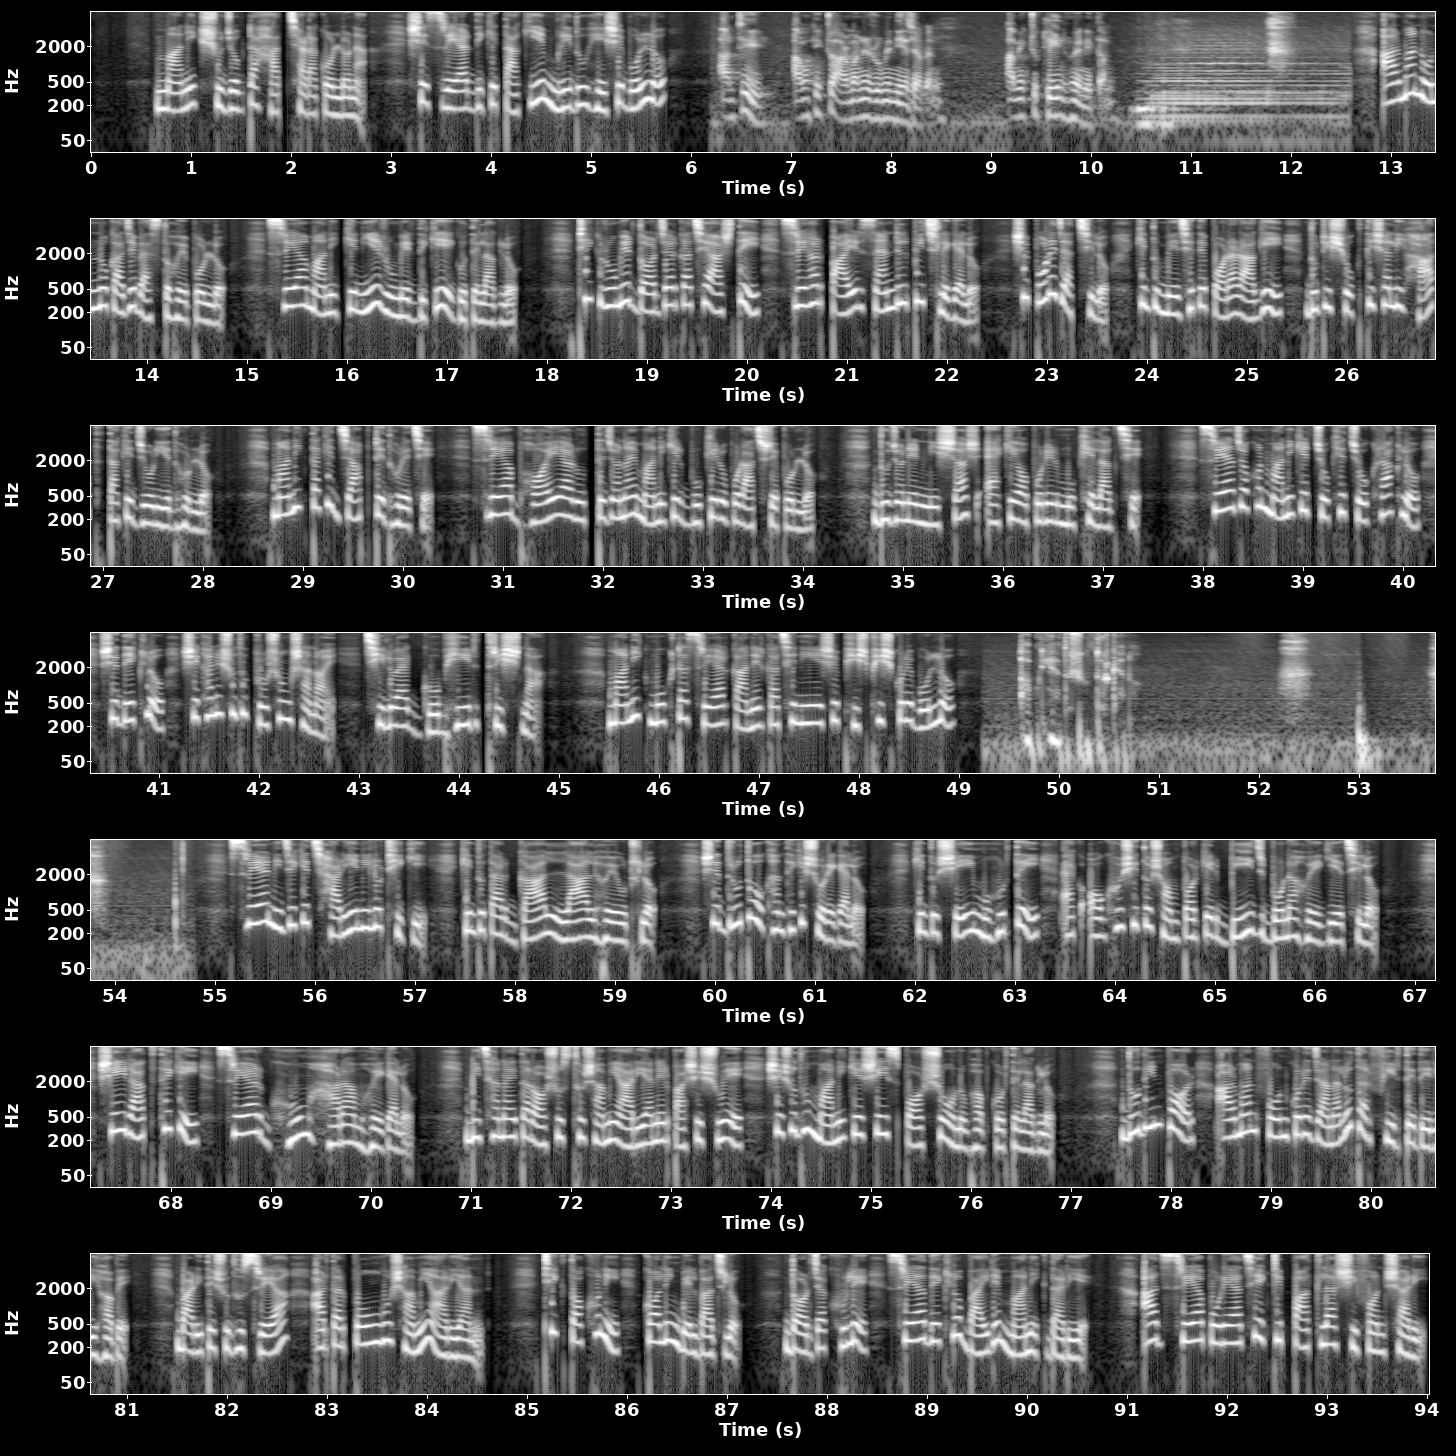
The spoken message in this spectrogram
মানিক সুযোগটা হাতছাড়া করল না। সে শ্রেয়ার দিকে তাকিয়ে মৃদু হেসে বলল, আন্টি, আমাকে একটু আরমানের রুমে নিয়ে যাবেন। আমি একটু ক্লিন হয়ে নিতাম। আরমান অন্য কাজে ব্যস্ত হয়ে পড়ল। শ্রেয়া মানিককে নিয়ে রুমের দিকে এগোতে লাগল। ঠিক রুমের দরজার কাছে আসতেই শ্রেয়ার পায়ের স্যান্ডেল পিছলে গেল। সে পড়ে যাচ্ছিল, কিন্তু মেঝেতে পড়ার আগেই দুটি শক্তিশালী হাত তাকে জড়িয়ে ধরল। মানিক তাকে জাপটে ধরেছে। শ্রেয়া ভয়ে আর উত্তেজনায় মানিকের বুকের ওপর আছড়ে পড়ল। দুজনের নিঃশ্বাস একে অপরের মুখে লাগছে। শ্রেয়া যখন মানিকের চোখে চোখ রাখল সে দেখল সেখানে শুধু প্রশংসা নয় ছিল এক গভীর তৃষ্ণা। মানিক মুখটা শ্রেয়ার কানের কাছে নিয়ে এসে ফিসফিস করে বলল আপনি এত সুন্দর কেন? শ্রেয়া নিজেকে ছাড়িয়ে নিল ঠিকই কিন্তু তার গাল লাল হয়ে উঠল। সে দ্রুত ওখান থেকে সরে গেল। কিন্তু সেই মুহূর্তেই এক অঘোষিত সম্পর্কের বীজ বোনা হয়ে গিয়েছিল। সেই রাত থেকেই শ্রেয়ার ঘুম হারাম হয়ে গেল। বিছানায় তার অসুস্থ স্বামী আরিয়ানের পাশে শুয়ে সে শুধু মানিকের সেই স্পর্শ অনুভব করতে লাগল। দুদিন পর আরমান ফোন করে জানালো তার ফিরতে দেরি হবে। বাড়িতে শুধু শ্রেয়া আর তার পঙ্গু স্বামী আরিয়ান। ঠিক তখনই কলিং বেল বাজল। দরজা খুলে শ্রেয়া দেখল বাইরে মানিক দাঁড়িয়ে। আজ শ্রেয়া পরে আছে একটি পাতলা শিফন শাড়ি।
